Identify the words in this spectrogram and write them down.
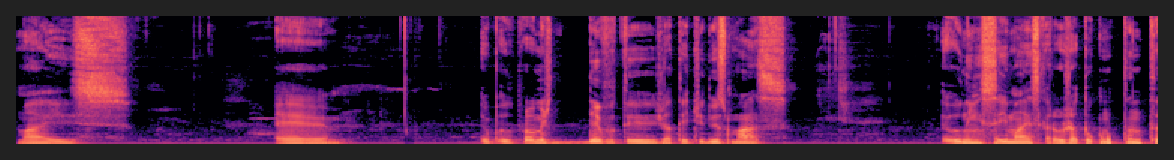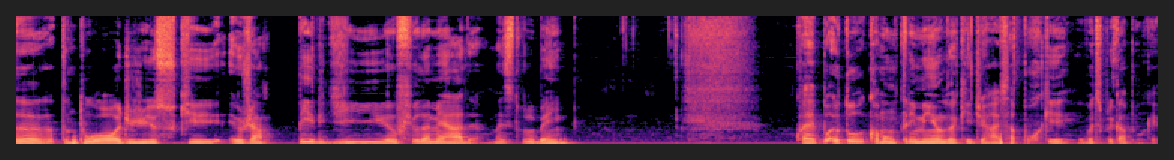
Mas. É. Eu, eu, provavelmente devo ter já ter tido isso, mas. Eu nem sei mais, cara. Eu já tô com tanta, tanto ódio disso que eu já perdi o fio da meada. Mas tudo bem. É? Eu tô com a mão tremendo aqui de raiva. Sabe por quê? Eu vou te explicar por quê.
